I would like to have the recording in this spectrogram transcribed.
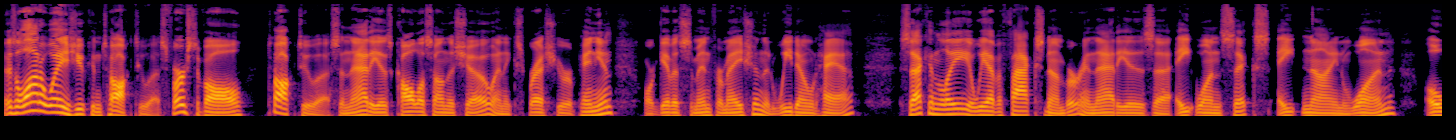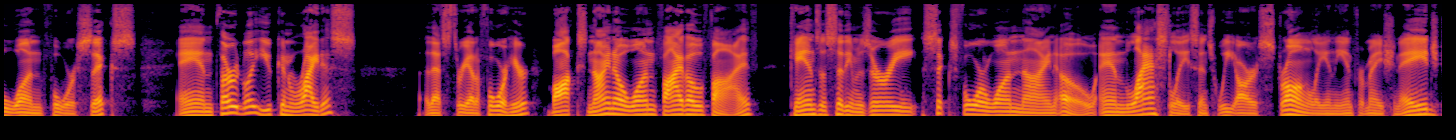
There's a lot of ways you can talk to us. First of all, talk to us, and that is call us on the show and express your opinion or give us some information that we don't have. Secondly, we have a fax number, and that is uh, 816 891 0146. And thirdly, you can write us That's three out of four here. Box 901505, Kansas City, Missouri 64190. And lastly, since we are strongly in the information age,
